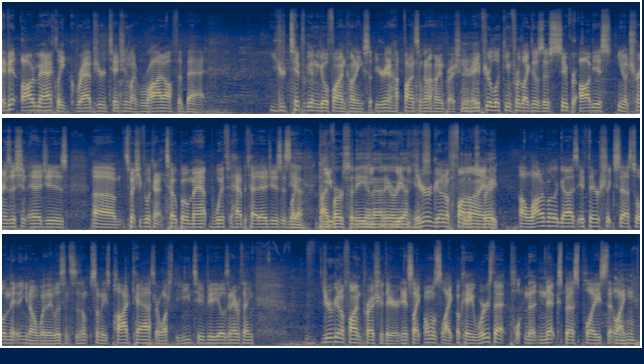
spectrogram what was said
If it automatically grabs your attention, like right off the bat, you're typically going to go find hunting. So you're going to find some kind of hunting pressure there. If you're looking for like those, those super obvious, you know, transition edges, um, especially if you're looking at topo map with habitat edges, it's Yeah, like diversity in that area. You're going to find a lot of other guys if they're successful and they, you know where they listen to some, some of these podcasts or watch the YouTube videos and everything. You're going to find pressure there, and it's like almost like okay, where's that pl- that next best place that like. Mm-hmm.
